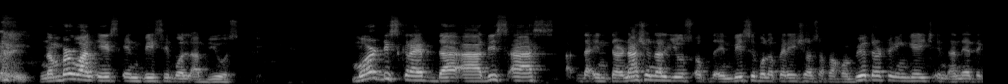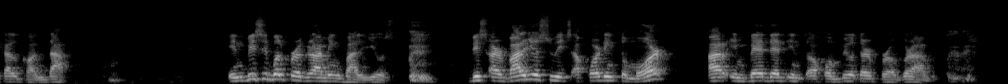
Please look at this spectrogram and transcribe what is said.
Number one is invisible abuse. Moor described the, uh, this as the international use of the invisible operations of a computer to engage in unethical conduct. Invisible programming values. These are values which, according to Moor, are embedded into a computer program.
